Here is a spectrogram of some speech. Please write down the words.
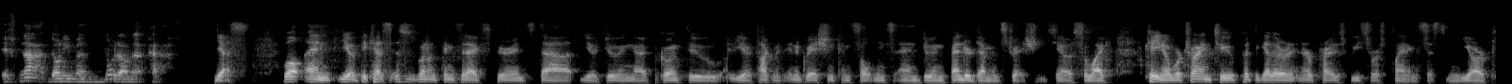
if not don't even go down that path Yes. Well, and you know, because this is one of the things that I experienced, uh, you know, doing uh, going through, you know, talking with integration consultants and doing vendor demonstrations. You know, so like, okay, you know, we're trying to put together an enterprise resource planning system, ERP.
